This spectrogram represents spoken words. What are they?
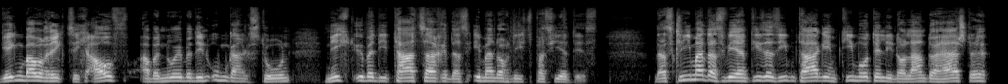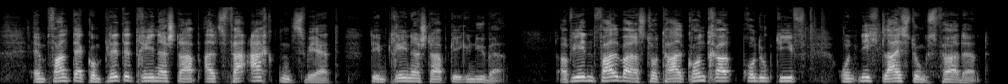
Gegenbauer regt sich auf, aber nur über den Umgangston, nicht über die Tatsache, dass immer noch nichts passiert ist. Das Klima, das während dieser sieben Tage im Teamhotel in Orlando herrschte, empfand der komplette Trainerstab als verachtenswert dem Trainerstab gegenüber. Auf jeden Fall war es total kontraproduktiv und nicht leistungsfördernd.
